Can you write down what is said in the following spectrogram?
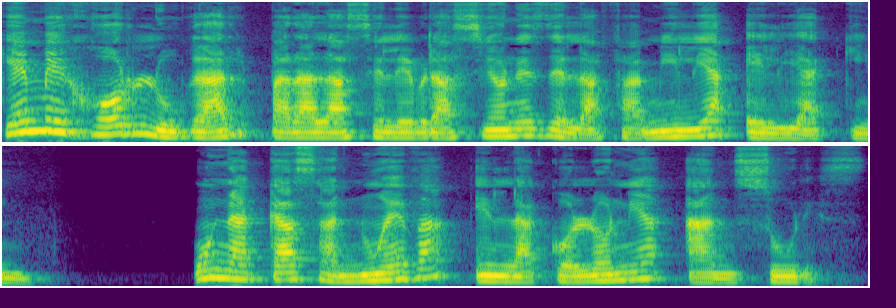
¿Qué mejor lugar para las celebraciones de la familia Eliakim? Una casa nueva en la colonia Ansures.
